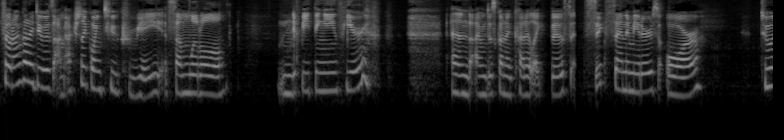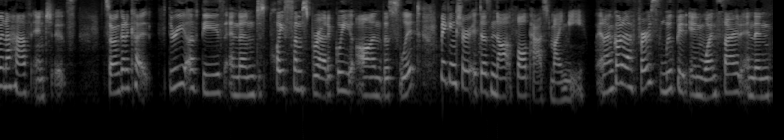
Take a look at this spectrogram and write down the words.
So what I'm going to do is I'm actually going to create some little nippy thingies here. and I'm just gonna cut it like this. Six centimeters or two and a half inches. So I'm gonna cut three of these and then just place them sporadically on the slit, making sure it does not fall past my knee. And I'm gonna first loop it in one side and then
